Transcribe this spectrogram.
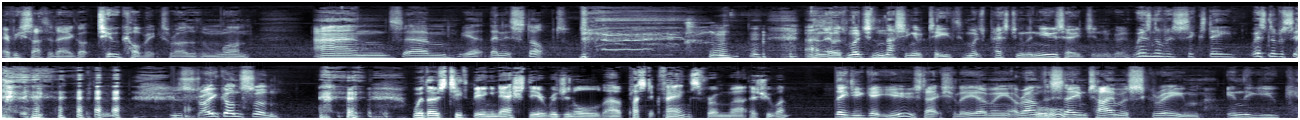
every Saturday I got two comics rather than one, and um, yeah, then it stopped. and there was much gnashing of teeth, much pestering of the newsagent, going, "Where's number sixteen? Where's number 16? Strike on, son." Were those teeth being gnashed the original uh, plastic fangs from uh, issue one? They did get used, actually. I mean, around the same time as Scream, in the UK,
